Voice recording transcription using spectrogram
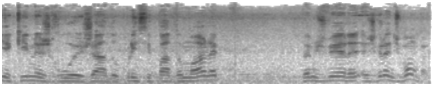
E aqui nas ruas já do Principado do Mónaco, vamos ver as grandes bombas.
